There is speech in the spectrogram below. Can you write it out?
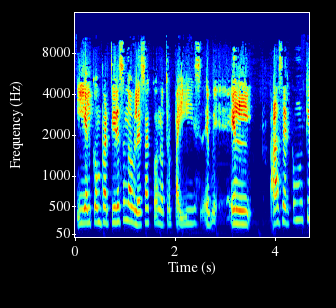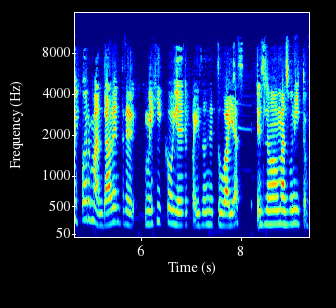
y el compartir esa nobleza con otro país, eh, el hacer como un tipo de hermandad entre México y el país donde tú vayas es lo más bonito.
